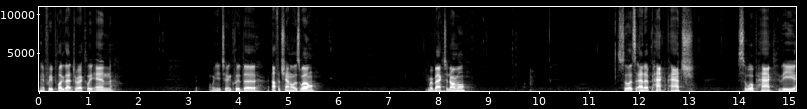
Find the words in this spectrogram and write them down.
And if we plug that directly in, we need to include the alpha channel as well. We're back to normal. So let's add a pack patch. So we'll pack the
